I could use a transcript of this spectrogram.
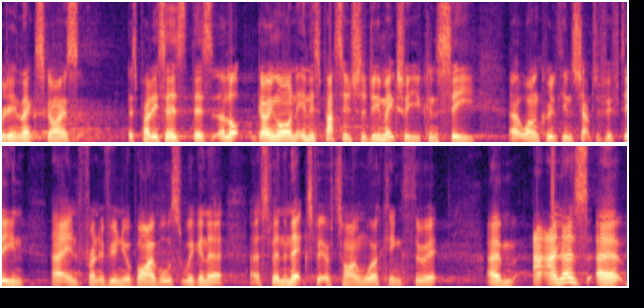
Brilliant. Thanks, guys. As Paddy says, there's a lot going on in this passage, so do make sure you can see uh, 1 Corinthians chapter 15 uh, in front of you in your Bibles. We're going to uh, spend the next bit of time working through it. Um, and as uh,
